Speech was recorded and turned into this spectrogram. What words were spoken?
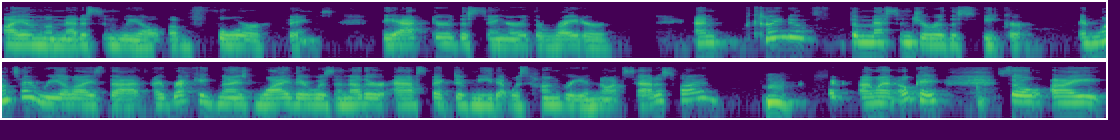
I am a medicine wheel of four things: the actor, the singer, the writer, and kind of the messenger or the speaker. And once I realized that, I recognized why there was another aspect of me that was hungry and not satisfied. Hmm. I went, okay. So I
